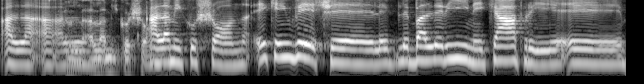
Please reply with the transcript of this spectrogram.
alla, al, all'amico, Sean. all'amico, Sean. e che invece le, le, ballerine, i capri e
